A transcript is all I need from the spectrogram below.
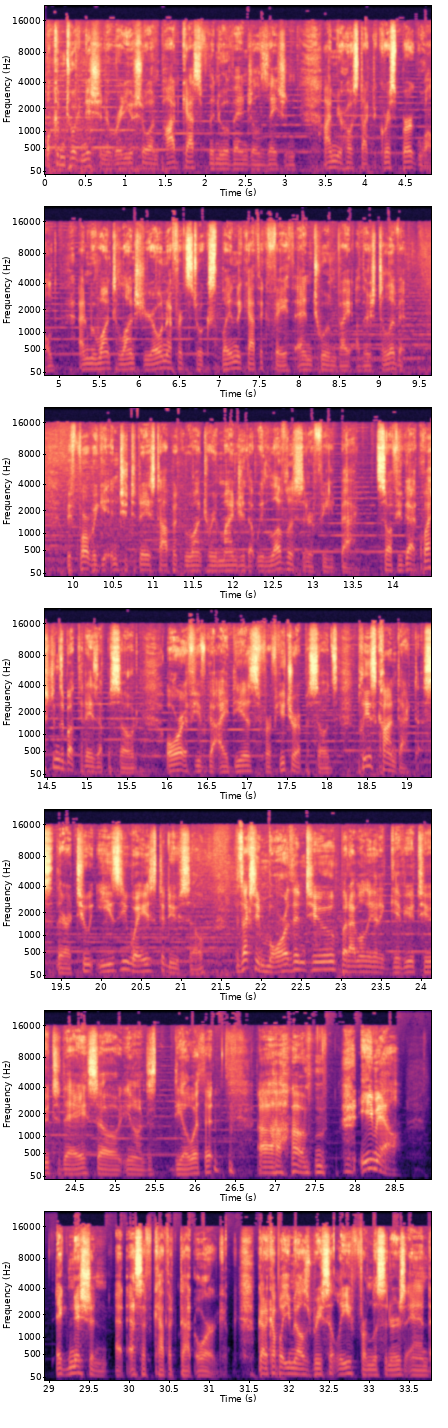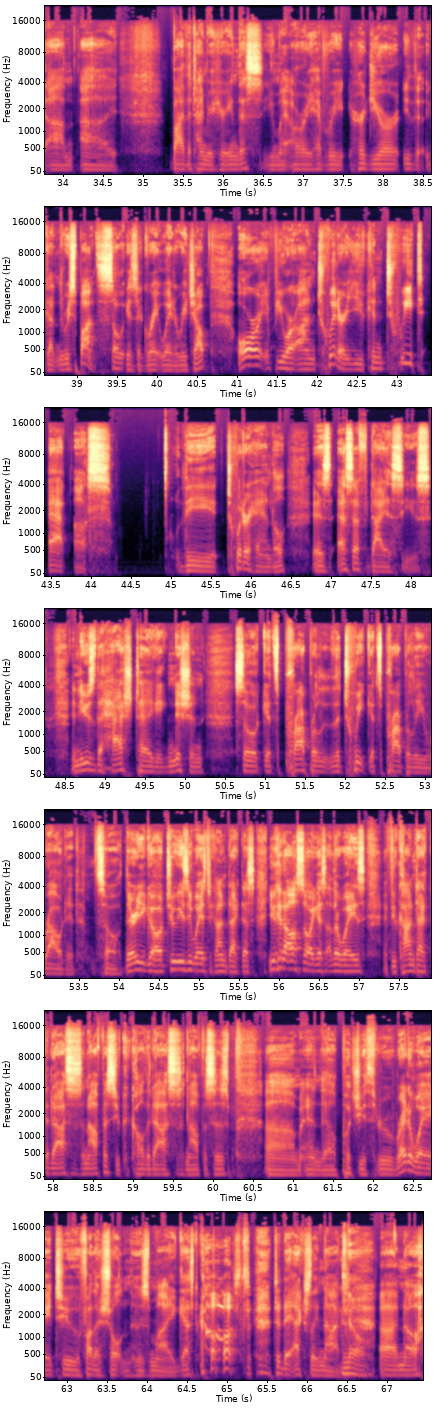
Welcome to Ignition, a radio show and podcast for the new evangelization. I'm your host, Dr. Chris Burgwald, and we want to launch your own efforts to explain the Catholic faith and to invite others to live it. Before we get into today's topic, we want to remind you that we love listener feedback. So if you've got questions about today's episode, or if you've got ideas for future episodes, please contact us. There are two easy ways to do so. There's actually more than two, but I'm only going to give you two today, so you know, just deal with it. um, email ignition at sfcatholic.org. I've got a couple emails recently from listeners, and um, uh, by the time you're hearing this, you might already have re- heard your gotten the response. So it's a great way to reach out. Or if you are on Twitter, you can tweet at us the Twitter handle is SF Diocese and use the hashtag ignition so it gets properly, the tweet gets properly routed. So there you go. Two easy ways to contact us. You could also, I guess, other ways, if you contact the diocesan office, you could call the diocesan offices um, and they'll put you through right away to Father Scholten, who's my guest host today. Actually, not. No. Uh, no.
